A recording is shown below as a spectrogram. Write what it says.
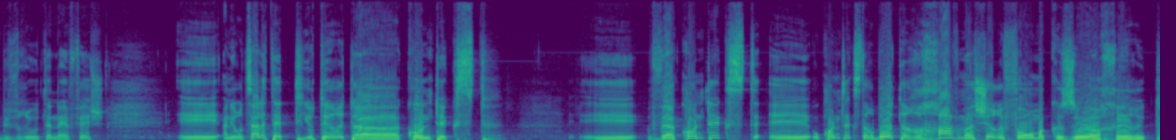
בבריאות הנפש, אני רוצה לתת יותר את הקונטקסט. אה, והקונטקסט אה, הוא קונטקסט הרבה יותר רחב מאשר רפורמה כזו או אחרת.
